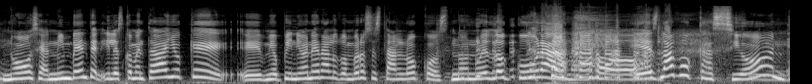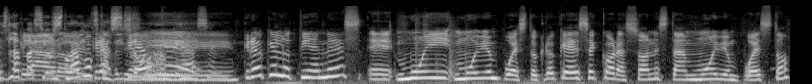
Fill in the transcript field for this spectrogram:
no, o sea, no inventen. Y les comentaba yo que eh, mi opinión era los bomberos están locos. No, no es locura. No. Es la vocación. Es la Claro. pasión Es la vocación. lo que. Creo que lo tienes eh, muy, muy bien puesto. Creo que ese corazón está muy bien puesto.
